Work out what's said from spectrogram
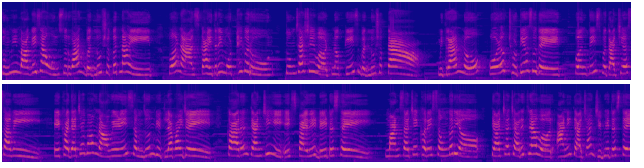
तुम्ही मागे जाऊन सुरुवात बदलू शकत नाहीत. पण आज काहीतरी मोठे करून तुमचा शेवट नक्कीच बदलू शकता. मित्रांनो ओळख छोटी असू देत पण ती स्वतःची असावी. एखाद्याच्या भावना वेळेत समजून घेतल्या पाहिजेत कारण त्यांचीही एक्सपायरी डेट असते. माणसाचे खरे सौंदर्य त्याच्या चारित्र्यावर आणि त्याच्या जिभेत असते.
